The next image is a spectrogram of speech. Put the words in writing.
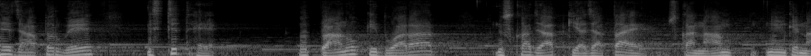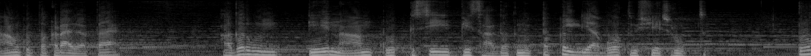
है, जहाँ पर वे स्थित है वो प्राणों के द्वारा उसका जाप किया जाता है। उसका नाम, उनके नाम को पकड़ा जाता है। अगर उनके नाम को किसी भी साधक ने पकड़ लिया, बहुत विशेष रूप से। तो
